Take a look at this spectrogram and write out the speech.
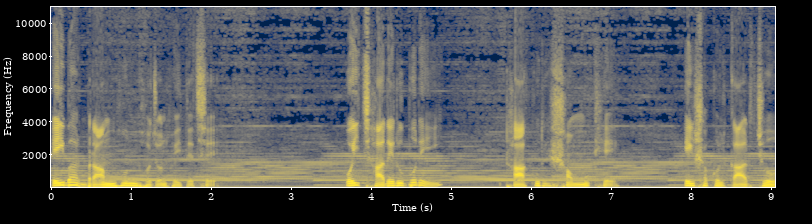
এইবার ব্রাহ্মণ ভোজন হইতেছে। ওই ছাদের উপরেই ঠাকুরের সম্মুখে এই সকল কার্য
